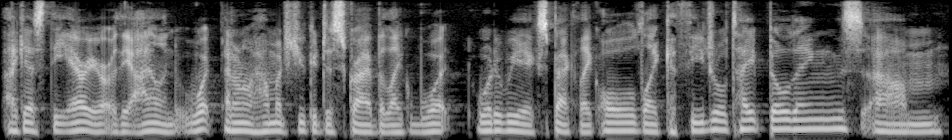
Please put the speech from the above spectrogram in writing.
I guess the area or the island, what I don't know how much you could describe, but like what what do we expect? Like old like cathedral type buildings? Um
